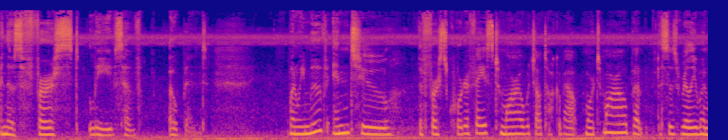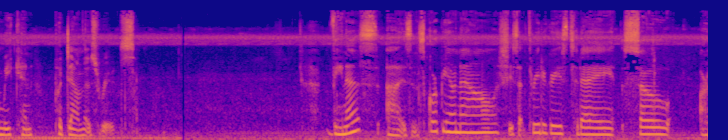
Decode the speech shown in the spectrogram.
and those first leaves have opened. When we move into the first quarter phase tomorrow, which I'll talk about more tomorrow, but this is really when we can put down those roots. Venus uh, is in Scorpio now. She's at three degrees today. So our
